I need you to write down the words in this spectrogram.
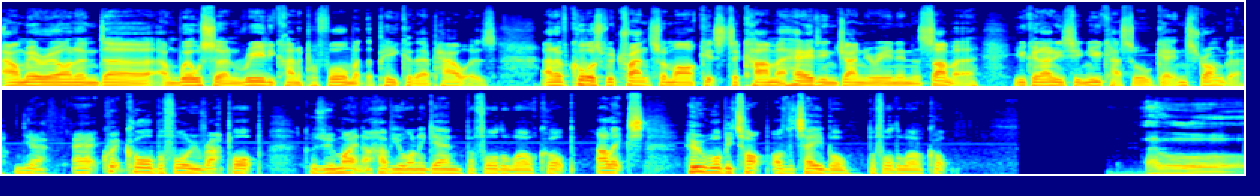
Almiron and uh, and Wilson really kind of perform at the peak of their powers. And of course, with transfer markets to come ahead in January and in the summer, you can only see Newcastle getting stronger. Yeah. Uh, quick call before we wrap up because we might not have you on again before the World Cup. Alex, who will be top of the table before the World Cup? Oh,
